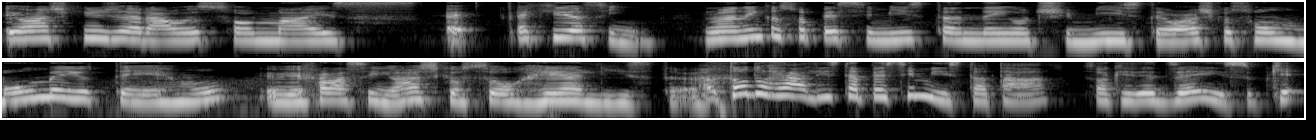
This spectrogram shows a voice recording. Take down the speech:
Eu acho que em geral eu sou mais. É, é que assim, Não é nem que eu sou pessimista nem otimista, eu acho que eu sou um bom meio termo. Eu ia falar assim, eu acho que eu sou realista. Todo realista é pessimista, tá? Só queria dizer isso. Porque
